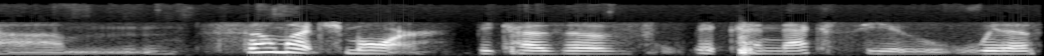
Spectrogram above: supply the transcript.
um, so much more because of it connects you with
